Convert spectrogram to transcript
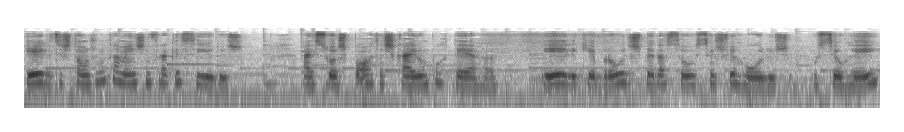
Eles estão juntamente enfraquecidos. As suas portas caíram por terra. Ele quebrou e despedaçou os seus ferrolhos. O seu rei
